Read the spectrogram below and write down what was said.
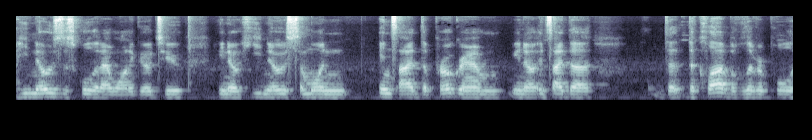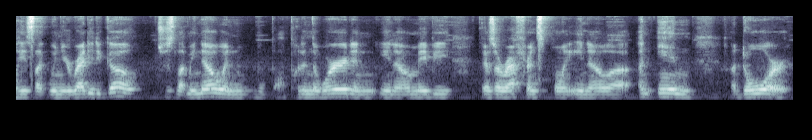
he knows the school that I want to go to. You know, he knows someone inside the program, you know, inside the the the club of Liverpool. He's like, when you're ready to go, just let me know and I'll put in the word. And you know, maybe there's a reference point, you know, uh, an in a door,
